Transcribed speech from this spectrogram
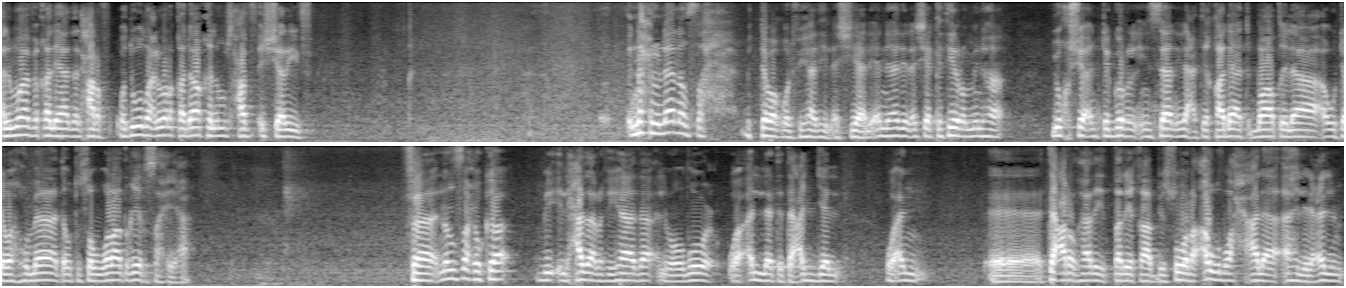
الموافقة لهذا الحرف وتوضع الورقة داخل المصحف الشريف. نحن لا ننصح بالتوغل في هذه الأشياء لأن هذه الأشياء كثير منها يخشى أن تجر الإنسان إلى اعتقادات باطلة أو توهمات أو تصورات غير صحيحة. فننصحك بالحذر في هذا الموضوع وألا تتعجل وأن آه، تعرض هذه الطريقة بصورة أوضح على أهل العلم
